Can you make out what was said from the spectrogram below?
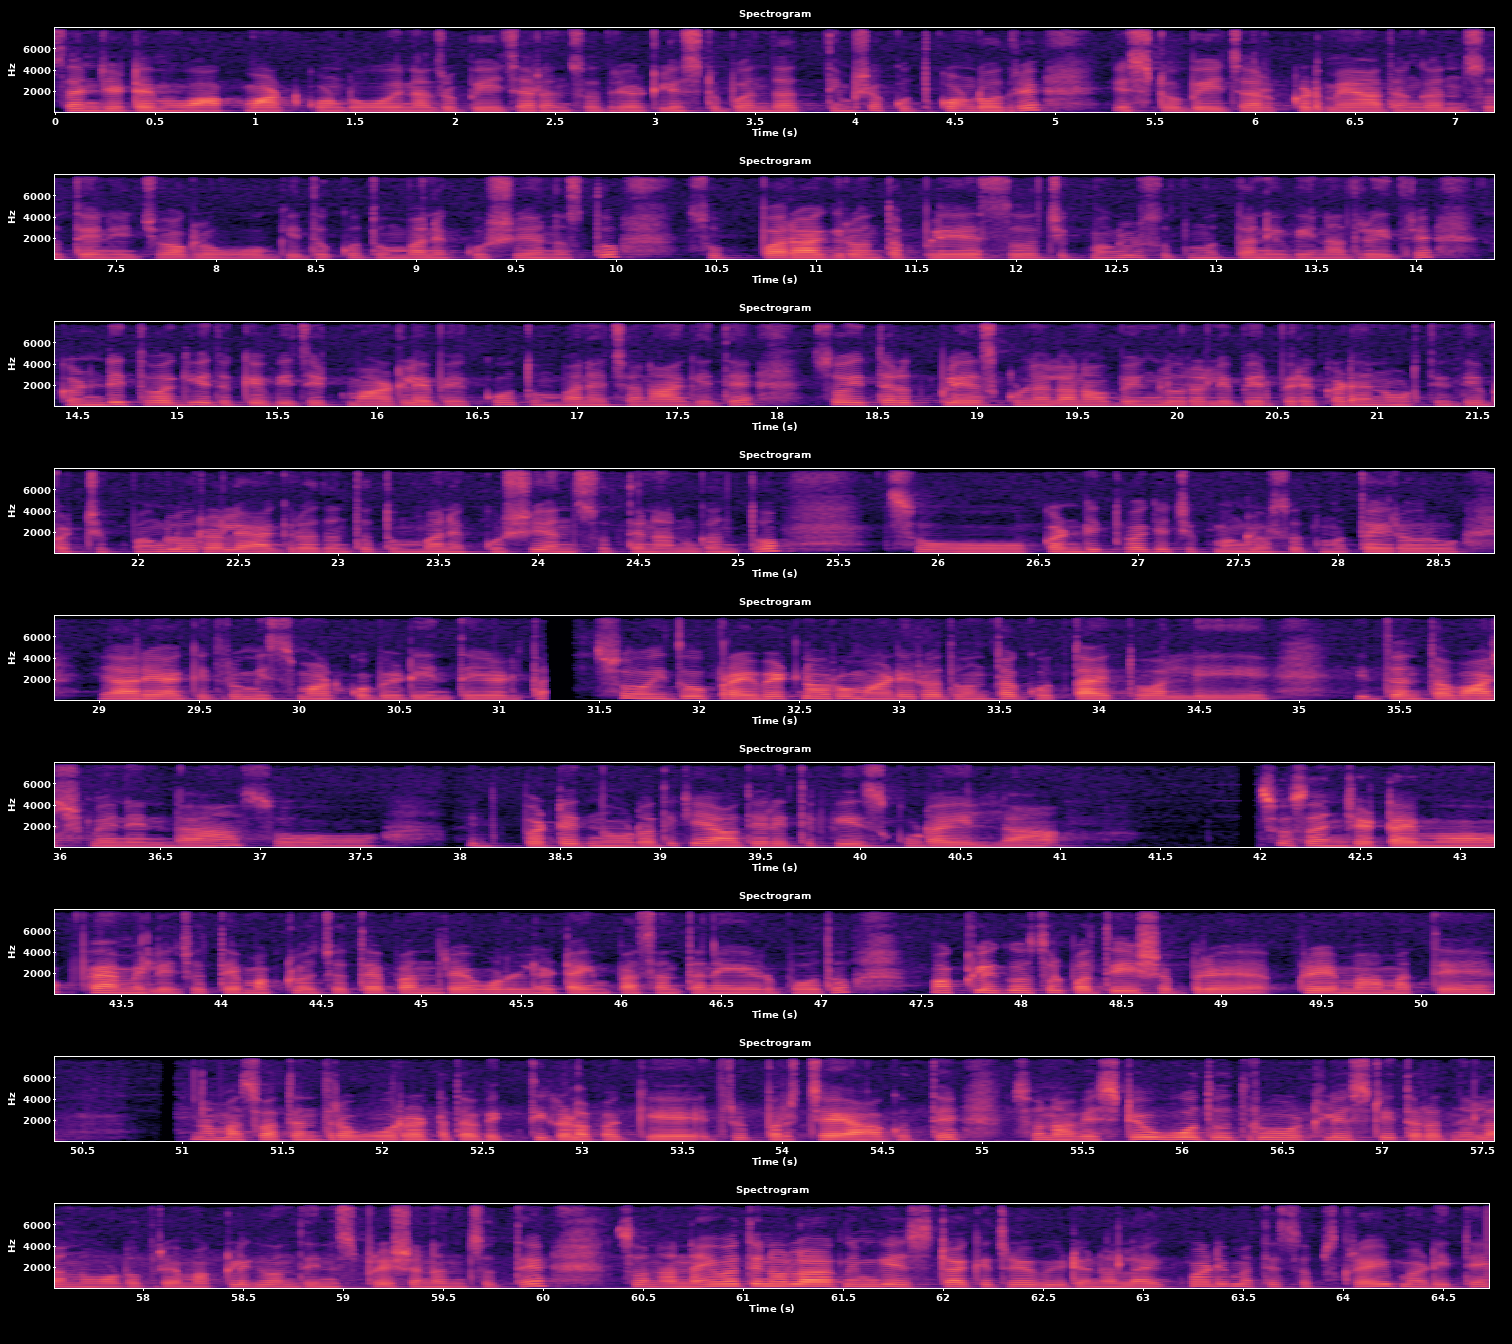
ಸಂಜೆ ಟೈಮ್ ವಾಕ್ ಮಾಡಿಕೊಂಡು ಏನಾದರೂ ಬೇಜಾರು ಅನಿಸಿದ್ರೆ ಅಟ್ಲೀಸ್ಟ್ ಬಂದು ಹತ್ತು ನಿಮಿಷ ಕುತ್ಕೊಂಡು ಹೋದರೆ ಎಷ್ಟೋ ಬೇಜಾರು ಕಡಿಮೆ ಆದಂಗೆ ಅನಿಸುತ್ತೆ. ನಿಜವಾಗ್ಲೂ ಹೋಗಿದ್ದಕ್ಕೂ ತುಂಬಾ ಖುಷಿ ಅನ್ನಿಸ್ತು. ಸೂಪರ್ ಆಗಿರೋಂಥ ಪ್ಲೇಸು ಚಿಕ್ಕಮಂಗ್ಳೂರು ಸುತ್ತಮುತ್ತ ನೀವೇನಾದರೂ ಇದ್ದರೆ ಖಂಡಿತವಾಗಿ ಇದಕ್ಕೆ ವಿಸಿಟ್ ಮಾಡಲೇಬೇಕು. ತುಂಬಾ ಚೆನ್ನಾಗಿದೆ. ಸೊ ಈ ಥರದ ಪ್ಲೇಸ್ಗಳನ್ನೆಲ್ಲ ನಾವು ಬೆಂಗಳೂರಲ್ಲಿ ಬೇರೆ ಬೇರೆ ಕಡೆ ನೋಡ್ತಿದ್ವಿ. ಬಟ್ ಚಿಕ್ಕಮಂಗ್ಳೂರಲ್ಲೇ ಆಗಿರೋದಂತೂ ತುಂಬಾ ಖುಷಿ ಅನಿಸುತ್ತೆ ನನಗಂತೂ. ಸೊ ಖಂಡಿತವಾಗಿ ಚಿಕ್ಕಮಂಗ್ಳೂರು ಸುತ್ತಮುತ್ತ ಇರೋರು ಯಾರೇ ಆಗಿದ್ರು ಮಿಸ್ ಮಾಡ್ಕೋಬೇಡಿ ಅಂತ ಹೇಳ್ತಾ ಸೊ ಇದು ಪ್ರೈವೇಟ್ನವರು ಮಾಡಿರೋದು ಅಂತ ಗೊತ್ತಾಯಿತು ಅಲ್ಲಿ ಇದ್ದಂಥ ವಾಚ್ಮೆನಿಂದ ಸೊ ಇದು ಬಟ್ ಇದು ನೋಡೋದಕ್ಕೆ ಯಾವುದೇ ರೀತಿ ಫೀಸ್ ಕೂಡ ಇಲ್ಲ. ಸೊ ಸಂಜೆ ಟೈಮು ಫ್ಯಾಮಿಲಿ ಜೊತೆ ಮಕ್ಕಳ ಜೊತೆ ಬಂದರೆ ಒಳ್ಳೆ ಟೈಮ್ ಪಾಸ್ ಅಂತಲೇ ಹೇಳ್ಬೋದು. ಮಕ್ಕಳಿಗೂ ಸ್ವಲ್ಪ ದೇಶ ಪ್ರೇಮ ಮತ್ತು ನಮ್ಮ ಸ್ವಾತಂತ್ರ್ಯ ಹೋರಾಟದ ವ್ಯಕ್ತಿಗಳ ಬಗ್ಗೆ ಇದ್ರ ಪರಿಚಯ ಆಗುತ್ತೆ. ಸೊ ನಾವೆಷ್ಟೇ ಓದಿದ್ರು ಅಟ್ಲೀಸ್ಟ್ ಈ ಥರದನ್ನೆಲ್ಲ ನೋಡಿದ್ರೆ ಮಕ್ಕಳಿಗೆ ಒಂದು ಇನ್ಸ್ಪಿರೇಷನ್ ಅನಿಸುತ್ತೆ. ಸೊ ನನ್ನ ಇವತ್ತಿನ ಲಾಗ್ ನಿಮಗೆ ಇಷ್ಟ ಆಗಿದ್ರೆ ವೀಡಿಯೋನ ಲೈಕ್ ಮಾಡಿ ಮತ್ತು ಸಬ್ಸ್ಕ್ರೈಬ್ ಮಾಡಿದ್ದೆ.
